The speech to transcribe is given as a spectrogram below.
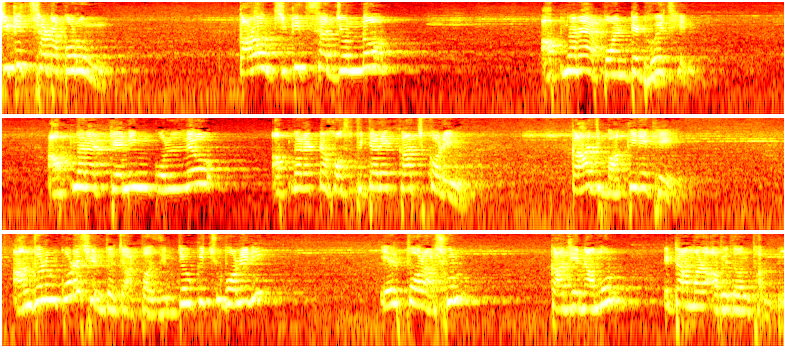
চিকিৎসাটা করুন। কারণ চিকিৎসার জন্য আপনারা অ্যাপয়েন্টেড হয়েছেন। আপনারা ট্রেনিং করলেও আপনারা একটা হসপিটালে কাজ করেন। কাজ বাকি রেখে। আন্দোলন করেছেন তো চার পাঁচ দিন, কেউ কিছু বলেনি? এরপর আসুন, কাজে নামুন, এটা আমার আবেদন থাকবে।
